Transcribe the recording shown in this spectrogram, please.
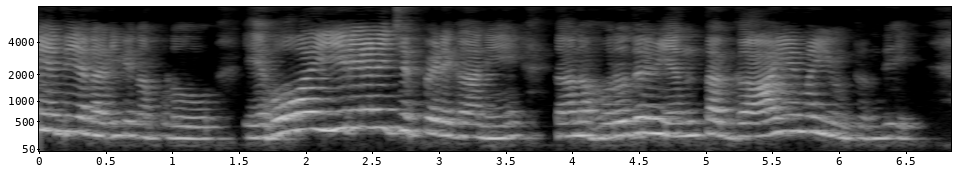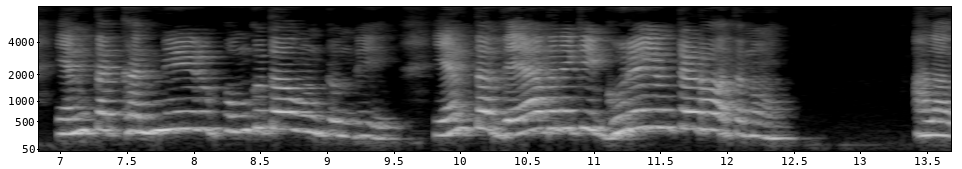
ఏది అని అడిగినప్పుడు ఎహోవా ఈరే అని చెప్పాడు కానీ తన హృదయం ఎంత గాయమై ఉంటుంది ఎంత కన్నీరు పొంగుతూ ఉంటుంది ఎంత వేదనకి గురై ఉంటాడో అతను. అలా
